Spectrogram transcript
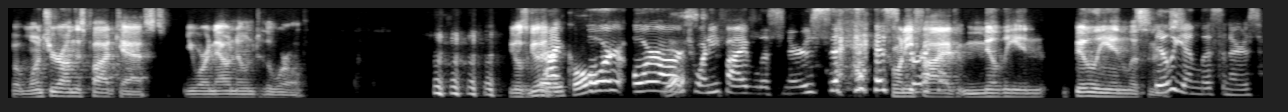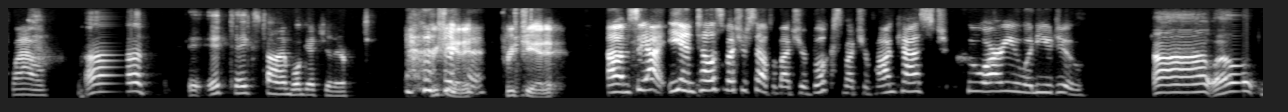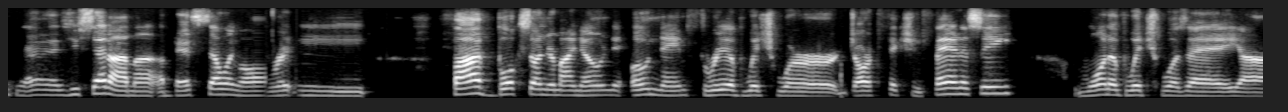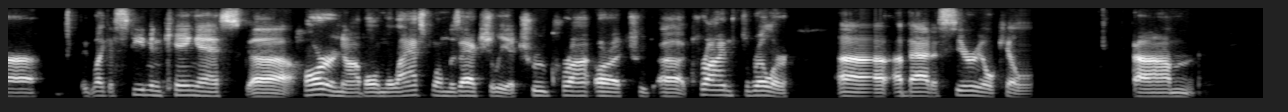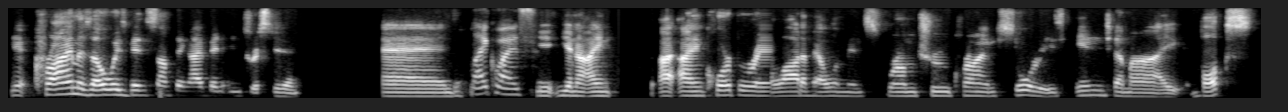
but once you're on this podcast, you are now known to the world. Feels good. Very cool. Or or our Yes. 25 listeners. Yes, 25 correct. million billion listeners. billion listeners. Wow. uh, it, it takes time. We'll get you there. Appreciate it. Appreciate it. Um, so yeah, Ian, tell us about yourself, about your books, about your podcast. Who are you? What do you do? Uh, well, as you said, I'm a, a best-selling author, written five books under my own own name, three of which were dark fiction fantasy, one of which was a uh, like a Stephen King esque uh, horror novel, and the last one was actually a true crime or a true uh, crime thriller uh, about a serial killer. Um, yeah, crime has always been something I've been interested in and Likewise. you, you know I, I I incorporate a lot of elements from true crime stories into my books.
